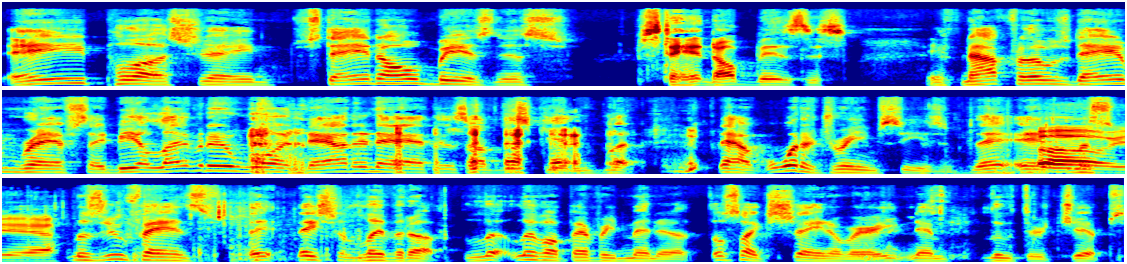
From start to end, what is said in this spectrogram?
a plus, Shane. Stand on business. Stand on business. If not for those damn refs, they'd be eleven and one down in Athens. I'm just kidding. But now, what a dream season! They, oh Miz, yeah, Mizzou fans, they, they should live it up, live up every minute. Those like Shane over here eating them Luther chips.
